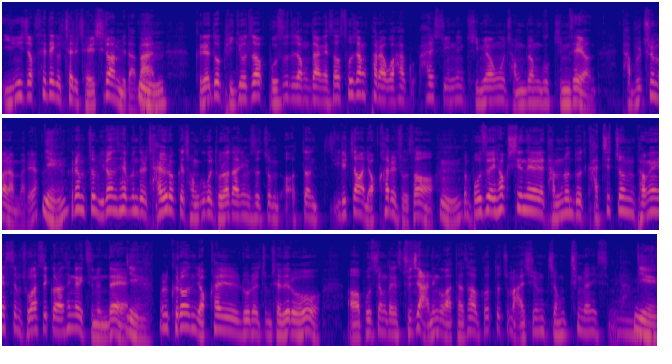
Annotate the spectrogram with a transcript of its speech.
인위적 세대 교체를 제일 싫어합니다만 음. 그래도 비교적 보수 정당에서 소장파라고 할 수 있는 김영우, 정병국, 김세연 다 불출마란 말이에요. 예. 그럼 좀 이런 세 분들 자유롭게 전국을 돌아다니면서 좀 어떤 일정한 역할을 줘서 음. 좀 보수의 혁신을 담론도 같이 좀 병행했으면 좋았을 거라는 생각이 드는데 예. 오늘 그런 역할론을 좀 제대로 어, 보수 정당에서 주지 않은 것 같아서 그것도 좀 아쉬운 측면이 있습니다. 음. 예,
